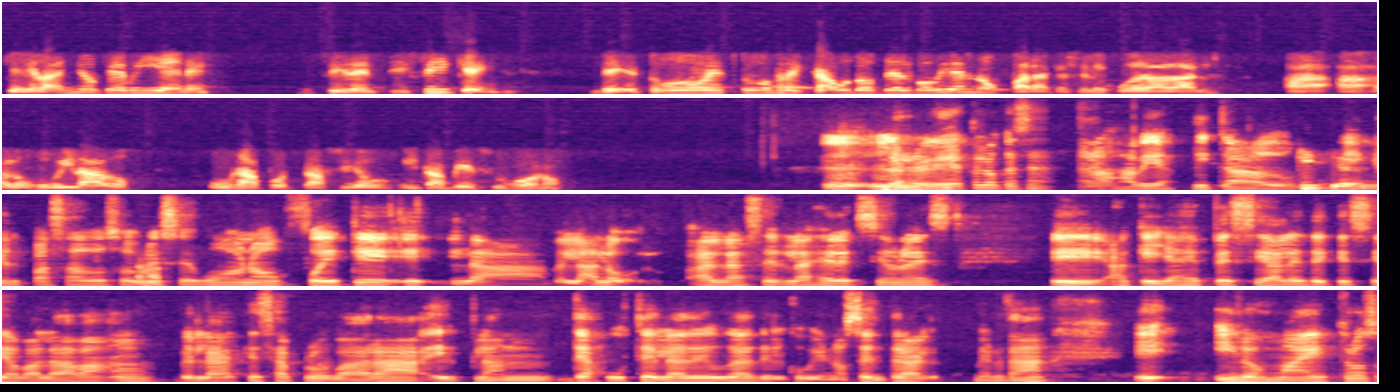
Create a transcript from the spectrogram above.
que el año que viene se identifiquen de todos estos recaudos del gobierno para que se le pueda dar a, los jubilados una aportación y también su bono. La realidad es que lo que se nos había explicado en el pasado sobre ese bono fue que eh, la, ¿verdad? al hacer las elecciones eh, aquellas especiales de que se avalaban, ¿verdad? Que se aprobara el plan de ajuste de la deuda del gobierno central, ¿verdad? Eh, y los maestros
